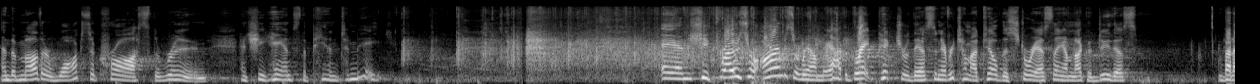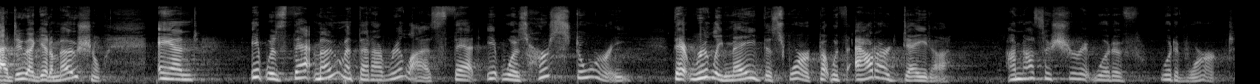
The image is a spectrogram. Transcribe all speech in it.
And the mother walks across the room and she hands the pen to me. And she throws her arms around me. I have a great picture of this, and every time I tell this story, I say I'm not going to do this, but I do, I get emotional. And it was that moment that I realized that it was her story that really made this work, but without our data, I'm not so sure it would have, would have worked.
